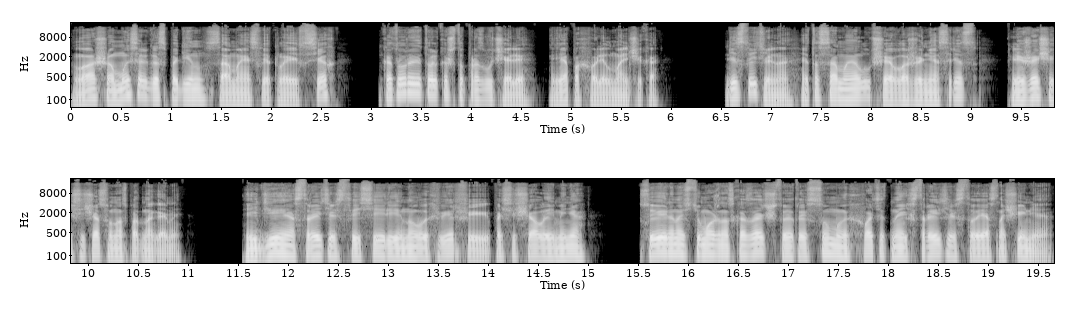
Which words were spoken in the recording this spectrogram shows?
Ваша мысль, господин, самая светлая из всех, которые только что прозвучали, я похвалил мальчика. Действительно, это самое лучшее вложение средств, лежащих сейчас у нас под ногами. Идея о строительстве серии новых верфей посещала и меня. С уверенностью можно сказать, что этой суммы хватит на их строительство и оснащение.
